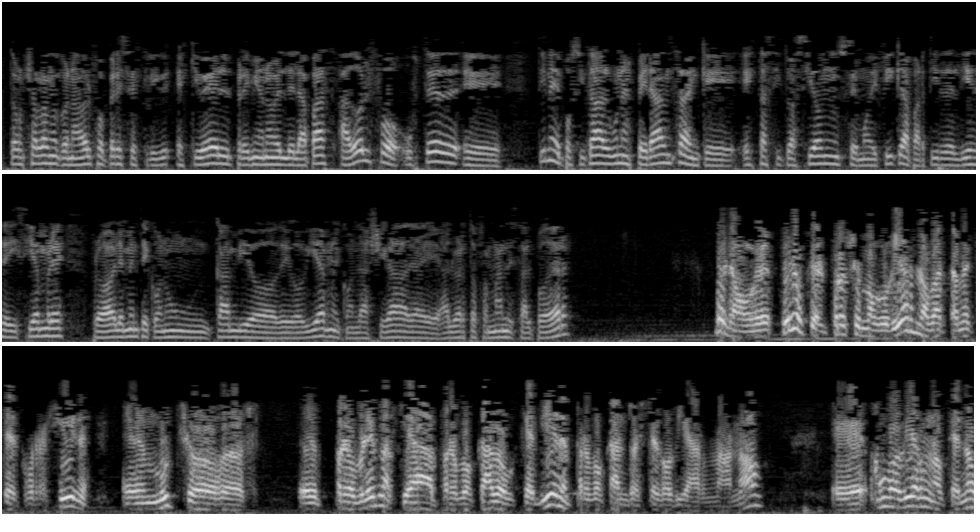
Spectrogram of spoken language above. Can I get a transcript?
Estamos charlando con Adolfo Pérez Esquivel, Premio Nobel de la Paz. Adolfo, ¿usted eh, tiene depositada alguna esperanza en que esta situación se modifique a partir del 10 de diciembre, probablemente con un cambio de gobierno y con la llegada de Alberto Fernández al poder? Bueno, espero que el próximo gobierno va a tener que corregir eh, muchos eh, problemas que ha provocado, que viene provocando este gobierno, ¿no? Eh, un gobierno que no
